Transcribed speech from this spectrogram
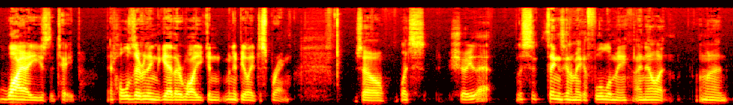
why I use the tape. It holds everything together while you can manipulate the spring. So let's show you that. This thing's going to make a fool of me. I know it. I'm going to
